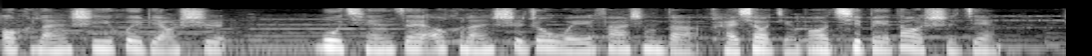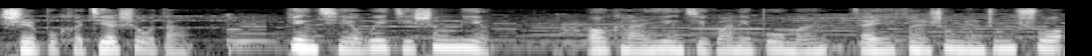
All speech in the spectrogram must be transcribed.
奥克兰市议会表示，目前在奥克兰市周围发生的海啸警报器被盗事件是不可接受的，并且危及生命。奥克兰应急管理部门在一份声明中说，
